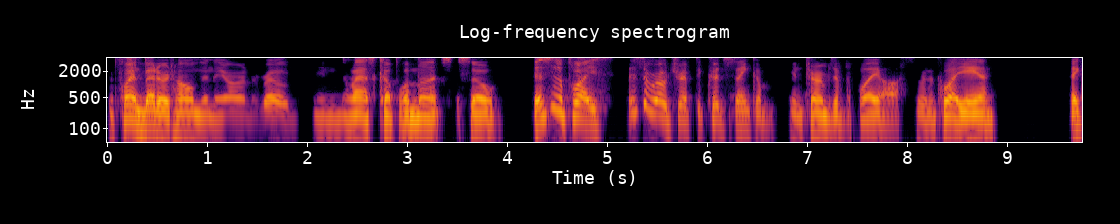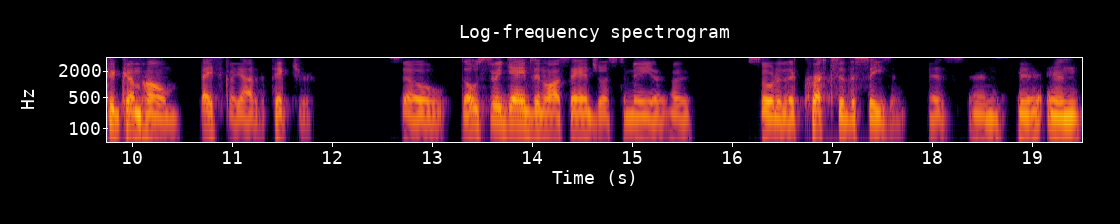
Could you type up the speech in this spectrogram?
they're playing better at home than they are on the road in the last couple of months. So this is a place, this is a road trip that could sink them in terms of the playoffs or the play in. They could come home basically out of the picture. So those three games in Los Angeles to me are, are sort of the crux of the season. As and and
